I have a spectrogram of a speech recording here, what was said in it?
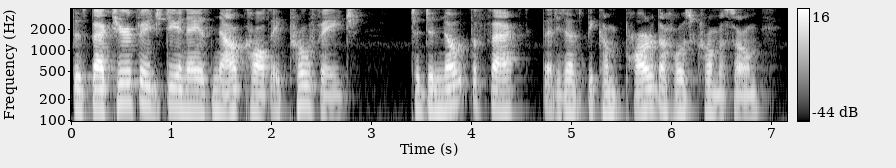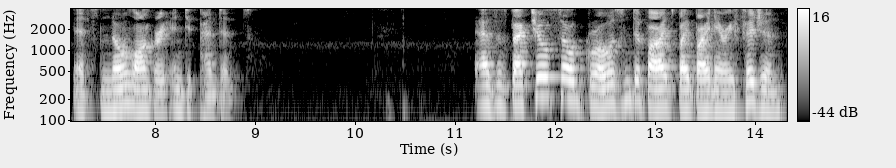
This bacteriophage DNA is now called a prophage to denote the fact that it has become part of the host chromosome and it's no longer independent. As this bacterial cell grows and divides by binary fission,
